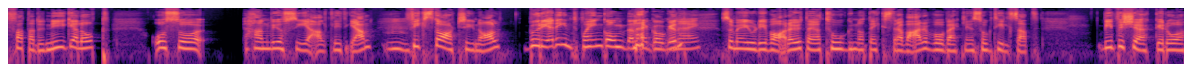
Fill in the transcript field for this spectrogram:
fattade ny galopp och så hann vi att se allt lite grann. Fick startsignal. Började inte på en gång den här gången Nej. som jag gjorde i Vara utan jag tog något extra varv och verkligen såg till så att vi försöker då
